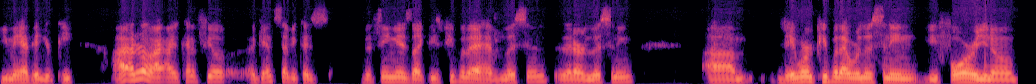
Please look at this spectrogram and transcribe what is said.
you may have hit your peak. I, don't know. I, I kind of feel against that because the thing is like these people that have listened that are listening, um, they weren't people that were listening before. You know,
